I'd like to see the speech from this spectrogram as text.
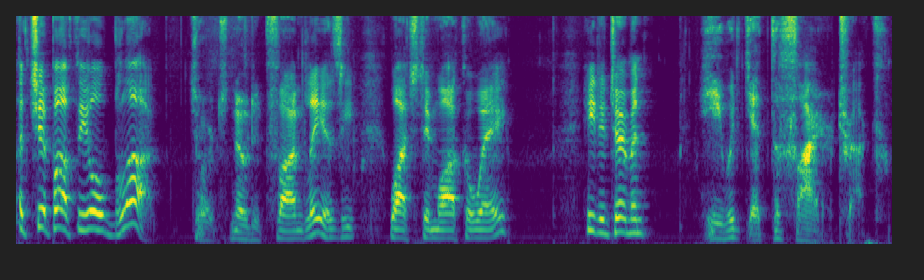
A chip off the old block, George noted fondly as he watched him walk away. He determined he would get the fire truck.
